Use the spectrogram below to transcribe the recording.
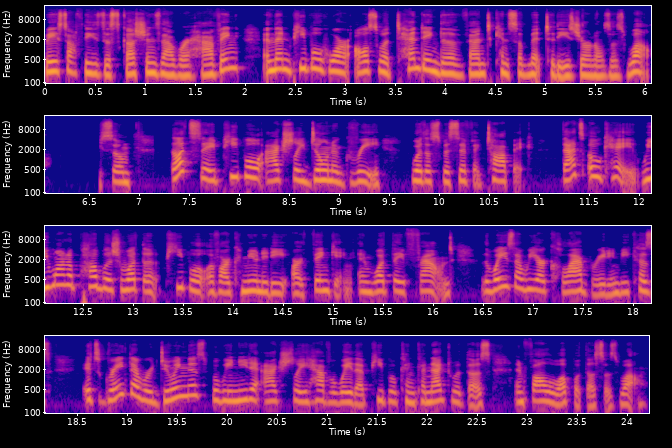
based off these discussions that we're having. And then people who are also attending the event can submit to these journals as well. So let's say people actually don't agree with a specific topic that's okay. We want to publish what the people of our community are thinking and what they've found, the ways that we are collaborating, because it's great that we're doing this, but we need to actually have a way that people can connect with us and follow up with us as well.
